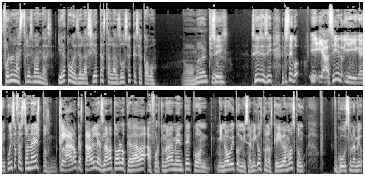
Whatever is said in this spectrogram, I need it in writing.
Fueron las tres bandas y era como desde las 7 hasta las 12 que se acabó. No manches. Sí. Sí, sí, sí. Entonces digo, y, y así, y en Queens of Stone Age, pues claro que estaba el slam a todo lo que daba, afortunadamente con mi novio y con mis amigos con los que íbamos, con Gus, un amigo,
